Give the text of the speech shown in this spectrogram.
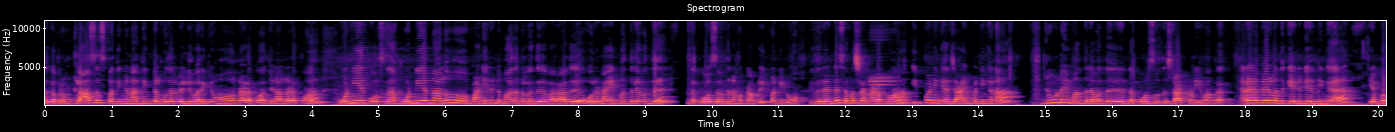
அதுக்கப்புறம் கிளாஸஸ் பார்த்தீங்கன்னா திங்கள் முதல் வெள்ளி வரைக்கும் நடக்கும். அஞ்சு நாள் நடக்கும். ஒன் இயர் கோர்ஸ் தான். ஒன் இயர்னாலும் பன்னிரெண்டு மாதங்கள் வந்து வராது. ஒரு நைன் மந்த்லேயே வந்து இந்த கோர்ஸை வந்து நம்ம கம்ப்ளீட் பண்ணிவிடுவோம் இது ரெண்டு செமஸ்டர் நடக்கும். இப்போ நீங்கள் ஜாயின் பண்ணீங்கன்னா ஜூலை மந்தில் வந்து இந்த கோர்ஸ் வந்து ஸ்டார்ட் பண்ணிடுவாங்க. நிறைய பேர் வந்து கேட்டுகிட்டே இருந்தீங்க. எப்போ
